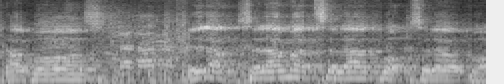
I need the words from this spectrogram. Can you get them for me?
Tapos, ayun lang, salamat sa lahat po. Salamat po.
